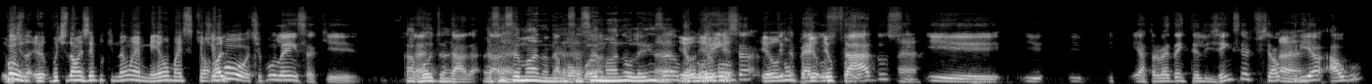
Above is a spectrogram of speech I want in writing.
eu, vou te, eu, vou te, dar um exemplo que não é meu, mas que tipo, olha... tipo o Lença que Acabou né? de. Tá, tá, essa tá, semana, né? Tá essa semana o Lenza. É, eu, o Lenza eu, não, pega os dados é. e, e, e, e, através da inteligência artificial, é. cria algo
